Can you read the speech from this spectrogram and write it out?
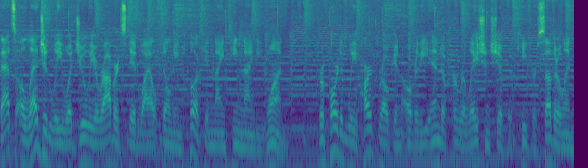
That's allegedly what Julia Roberts did while filming Hook in 1991. Reportedly heartbroken over the end of her relationship with Kiefer Sutherland,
